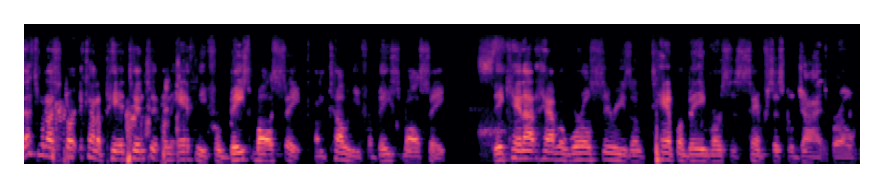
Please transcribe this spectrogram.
that's when I start to kind of pay attention. And Anthony, for baseball's sake, I'm telling you, for baseball's sake they cannot have a World Series of Tampa Bay versus San Francisco Giants, bro.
